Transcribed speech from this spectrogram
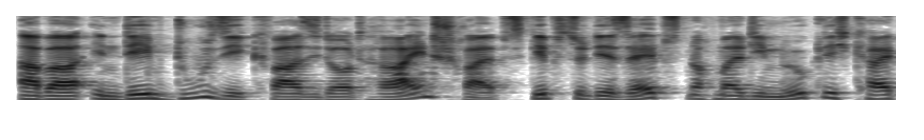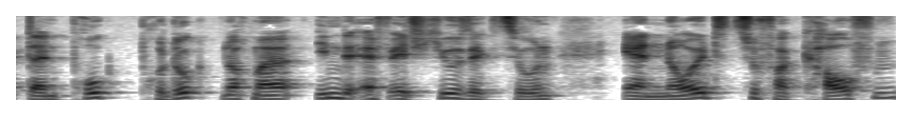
aber indem du sie quasi dort reinschreibst, gibst du dir selbst nochmal die Möglichkeit, dein Pro Produkt nochmal in der FHQ-Sektion erneut zu verkaufen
